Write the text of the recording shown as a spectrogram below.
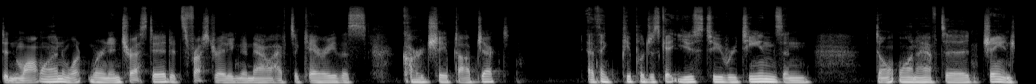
didn't want one or weren't interested, it's frustrating to now have to carry this card shaped object. I think people just get used to routines and don't want to have to change.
